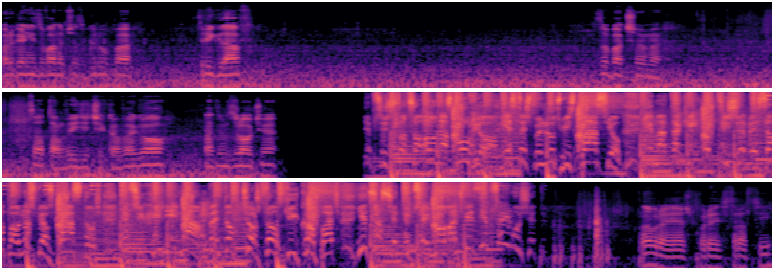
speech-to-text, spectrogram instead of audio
organizowany przez grupę Triglav. Zobaczymy, co tam wyjdzie ciekawego na tym zlocie. Nie przyjdź to co o nas mówią Jesteśmy ludźmi z pasją Nie ma takiej opcji, żeby zapał nasz miał zgasnąć Nie przychylnij nam, będą wciąż dołki kopać Nie czas się tym przejmować, więc nie przejmuj się tym Dobra, ja już po rejestracji.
